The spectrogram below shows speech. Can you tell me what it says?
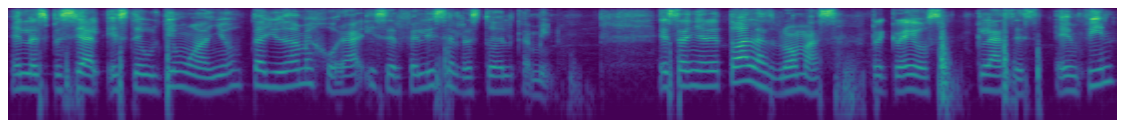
en lo especial este último año, te ayude a mejorar y ser feliz el resto del camino. Extrañaré todas las bromas, recreos, clases, en fin,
